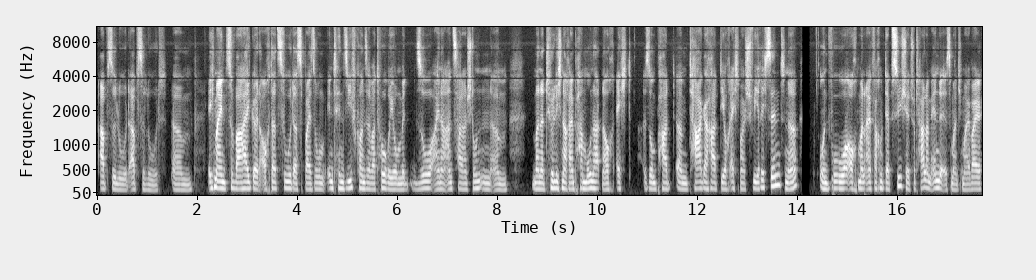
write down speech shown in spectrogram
Absolut, absolut. Ähm, ich meine, zur Wahrheit gehört auch dazu, dass bei so einem Intensivkonservatorium mit so einer Anzahl an Stunden ähm, man natürlich nach ein paar Monaten auch echt so ein paar ähm, Tage hat, die auch echt mal schwierig sind, ne? Und wo auch man einfach mit der Psyche total am Ende ist manchmal, weil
